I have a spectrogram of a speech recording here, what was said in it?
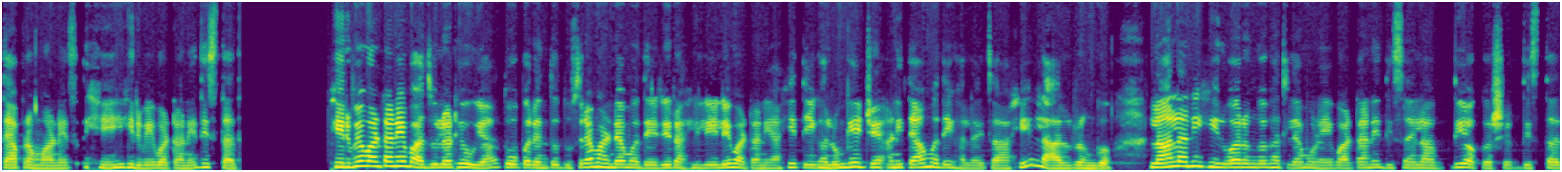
त्याप्रमाणेच हे हिरवे वाटाणे दिसतात. हिरवे वाटाणे बाजूला ठेवूया. तोपर्यंत दुसऱ्या भांड्यामध्ये जे राहिलेले वाटाणे आहे ते घालून घ्यायचे आणि त्यामध्ये घालायचा आहे लाल रंग. लाल आणि हिरवा रंग घातल्यामुळे वाटाणे दिसायला अगदी आकर्षक दिसतात.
